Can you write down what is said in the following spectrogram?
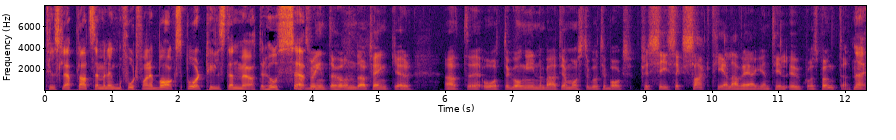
till släpplatsen, men den går fortfarande bakspår tills den möter husse. Jag tror inte hundar tänker att eh, återgång innebär att jag måste gå tillbaks precis exakt hela vägen till utgångspunkten. Nej.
